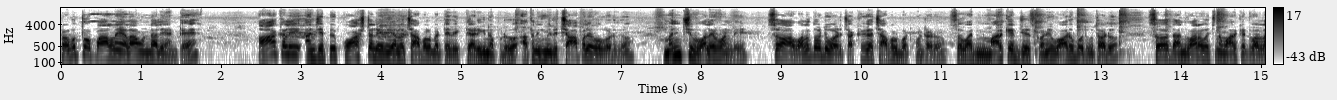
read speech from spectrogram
ప్రభుత్వ పాలన ఎలా ఉండాలి అంటే ఆకలి అని చెప్పి కోస్టల్ ఏరియాలో చేపలు పట్టే వ్యక్తి అడిగినప్పుడు అతనికి మీరు చేపలు ఇవ్వకూడదు మంచి వల ఇవ్వండి. సో ఆ వలతోటి వాడు చక్కగా చేపలు పట్టుకుంటాడు. సో వాటిని మార్కెట్ చేసుకొని వాడు బతుకుతాడు. సో దాని ద్వారా వచ్చిన మార్కెట్ వల్ల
